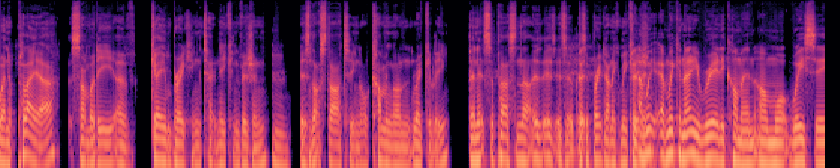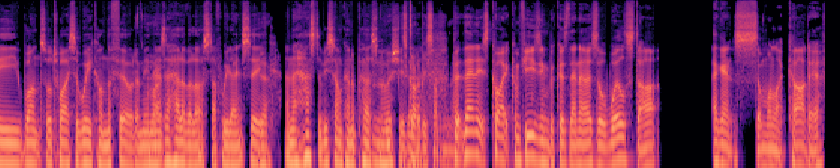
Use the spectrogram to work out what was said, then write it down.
when a player, somebody of game-breaking technique and vision, Mm. is not starting or coming on regularly, then it's a person that is, is, a, it's a breakdown in communication. And we, and we can only really comment on what we see once or twice a week on the field. I mean, Right. there's a hell of a lot of stuff we don't see. Yeah. And there has to be some kind of personal Mm, issue it's there. got to be something. There. But then it's quite confusing because then Ozil will start against someone like Cardiff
